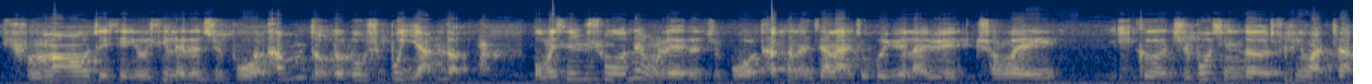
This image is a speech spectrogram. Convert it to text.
熊猫这些游戏类的直播，他们走的路是不一样的。我们先说内容类的直播，它可能将来就会越来越成为。一个直播型的视频网站，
